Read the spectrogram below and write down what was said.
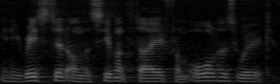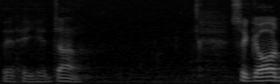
and he rested on the seventh day from all his work that he had done. So God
